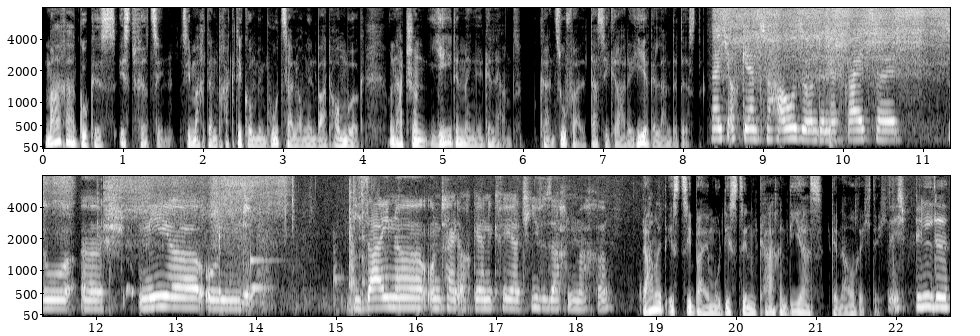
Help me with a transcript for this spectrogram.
Mara Guckes ist 14. Sie macht ein Praktikum im Hutsalon in Bad Homburg und hat schon jede Menge gelernt. Kein Zufall, dass sie gerade hier gelandet ist. Weil ich auch gern zu Hause und in der Freizeit so äh, Nähe und Designe und halt auch gerne kreative Sachen mache. Damit ist sie bei Modistin Karen Diaz genau richtig. Ich bilde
